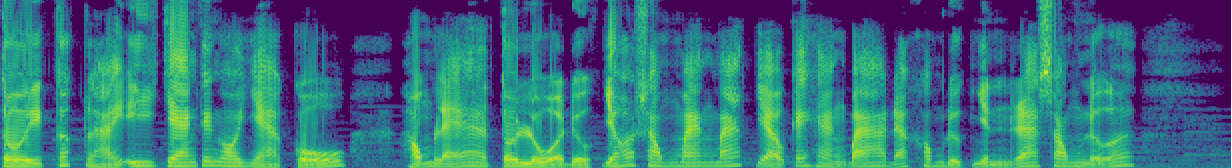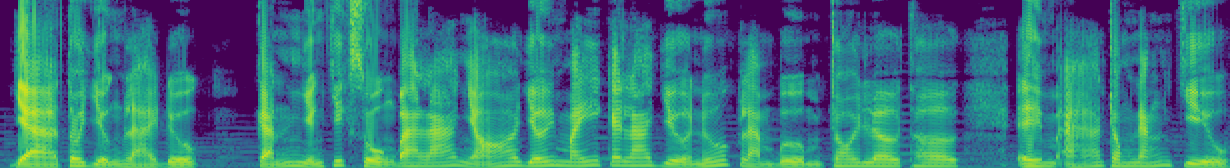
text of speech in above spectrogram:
tôi cất lại y chang cái ngôi nhà cũ. Không lẽ tôi lùa được gió sông mang mát vào cái hàng ba đã không được nhìn ra sông nữa. Và tôi dựng lại được cảnh những chiếc xuồng ba lá nhỏ với mấy cái lá dừa nước làm bườm trôi lơ thơ, êm ả trong nắng chiều,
